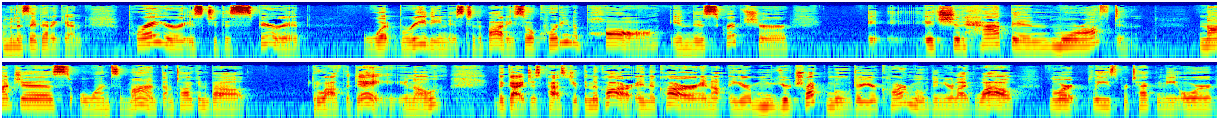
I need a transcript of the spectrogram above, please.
I'm going to say that again. Prayer is to the spirit, what breathing is to the body. So, according to Paul in this scripture, it, it should happen more often, not just once a month. I'm talking about throughout the day, you know? The guy just passed you up in the car in the car and uh, your your truck moved or your car moved and you're like wow lord please protect me or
